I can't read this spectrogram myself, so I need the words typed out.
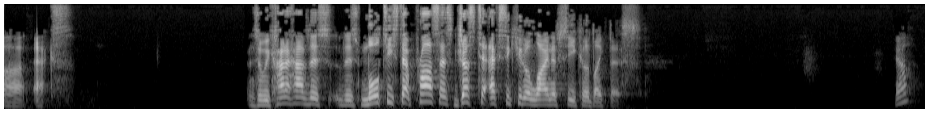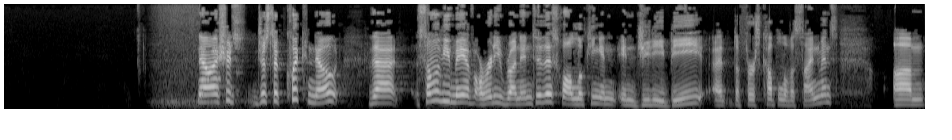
uh, x. And so we kind of have this, this multi-step process just to execute a line of C code like this. Yeah? Now, I should just a quick note that some of you may have already run into this while looking in, in GDB at the first couple of assignments. Um,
